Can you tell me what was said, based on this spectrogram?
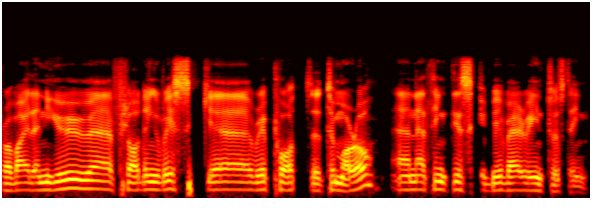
provide a new uh, flooding risk uh, report tomorrow. And I think this could be very interesting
